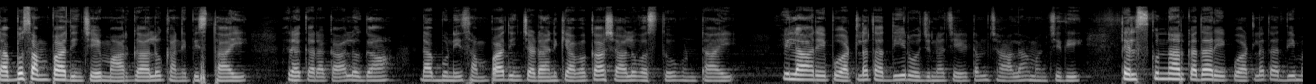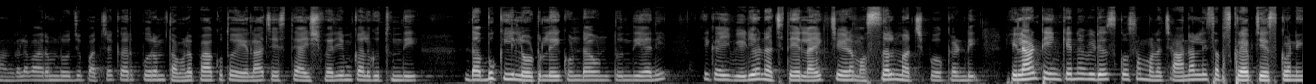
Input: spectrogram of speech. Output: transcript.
డబ్బు సంపాదించే మార్గాలు కనిపిస్తాయి. రకరకాలుగా డబ్బుని సంపాదించడానికి అవకాశాలు వస్తూ ఉంటాయి. ఇలా రేపు అట్ల తద్ది రోజున చేయటం చాలా మంచిది. తెలుసుకున్నారు కదా రేపు అట్ల తద్ది మంగళవారం రోజు పచ్చకర్పూరం తమలపాకుతో ఎలా చేస్తే ఐశ్వర్యం కలుగుతుంది? డబ్బుకి లోటు లేకుండా ఉంటుంది అని ఇక ఈ వీడియో నచ్చితే లైక్ చేయడం అస్సలు మర్చిపోకండి. ఇలాంటి ఇంకెన్నో వీడియోస్ కోసం మన ఛానల్ని సబ్స్క్రైబ్ చేసుకొని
